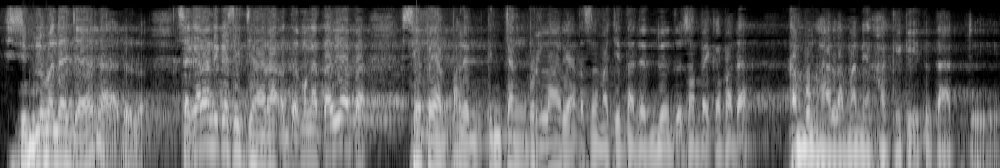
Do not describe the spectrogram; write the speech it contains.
Sebelum ada jarak dulu. Sekarang dikasih jarak untuk mengetahui apa? Siapa yang paling kencang berlari atas nama cinta dan untuk sampai kepada kampung halaman yang hakiki itu tadi.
